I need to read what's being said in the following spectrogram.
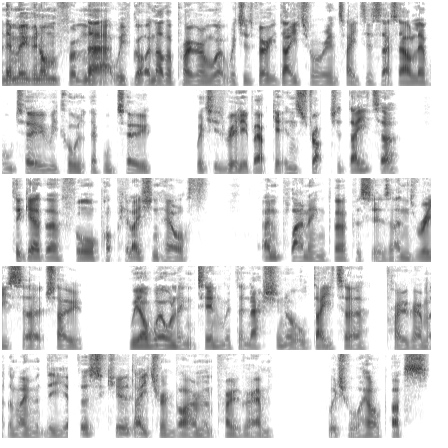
And then moving on from that, we've got another program work which is very data orientated. So that's our level two. We call it level two, which is really about getting structured data together for population health and planning purposes and research. So we are well linked in with the national data program at the moment, the, uh, the secure data environment program, which will help us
